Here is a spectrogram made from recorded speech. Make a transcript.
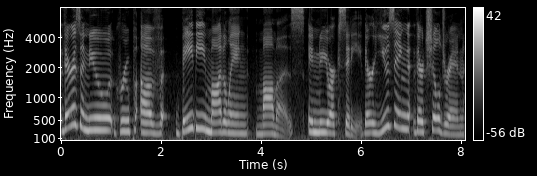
There is a new group of baby modeling mamas in New York City. They're using their children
